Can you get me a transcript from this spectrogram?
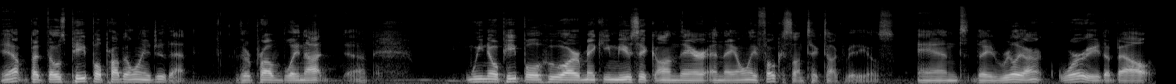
Yeah, but those people probably only do that. They're probably not. Uh, we know people who are making music on there and they only focus on TikTok videos, and they really aren't worried about.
